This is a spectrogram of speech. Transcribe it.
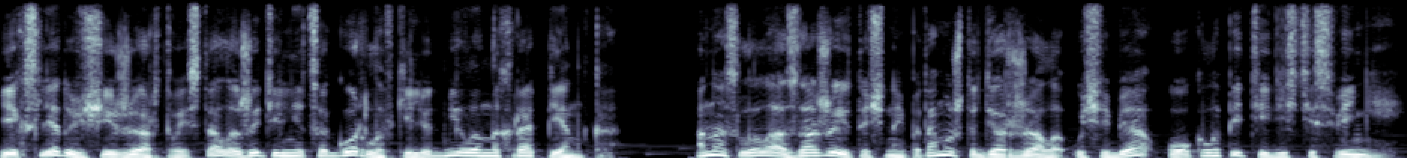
Их следующей жертвой стала жительница Горловки Людмила Нахрапенко. Она слыла зажиточной, потому что держала у себя около 50 свиней.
